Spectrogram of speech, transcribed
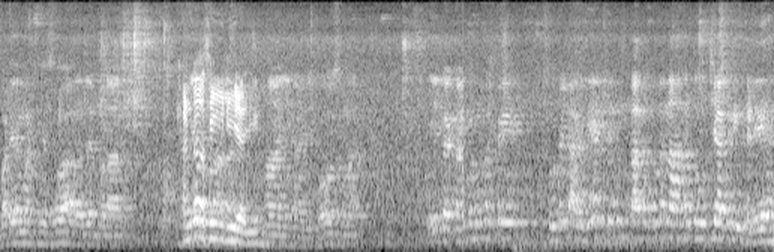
ਬੜੇ ਮੱਠੇ ਸੁਭਾਅ ਦੇ ਬੜਾ ਠੰਡਾ ਸੀਲ ਹੀ ਆ ਜੀ। ਹਾਂਜੀ ਹਾਂਜੀ ਬਹੁਤ ਸੋਹਣਾ। ਇਹ ਤਾਂ ਕੰਮ ਨੂੰ ਕੱਪੇ ਛੋਟੇ ਲੱਗ ਗਏ ਤੇ ਕੱਲ ਉਹਦਾ ਨਾਲ ਦੋ ਚਾਕਰੀ ਖੜੇ ਆ।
